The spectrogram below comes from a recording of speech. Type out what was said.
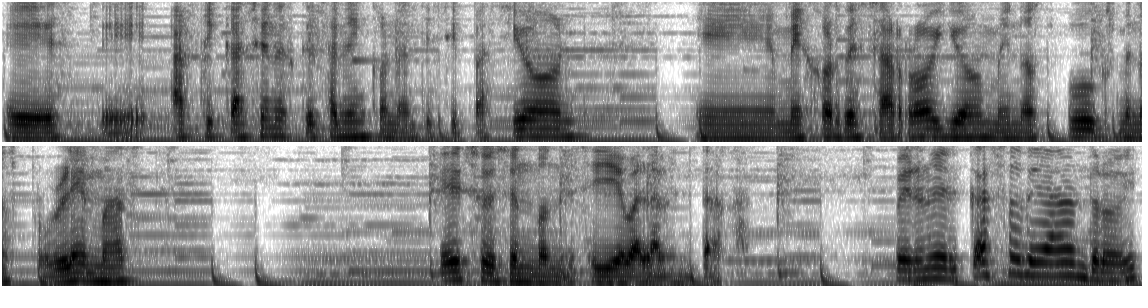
Este, aplicaciones que salen con anticipación, eh, mejor desarrollo, menos bugs, menos problemas. Eso es en donde se lleva la ventaja. Pero en el caso de Android,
